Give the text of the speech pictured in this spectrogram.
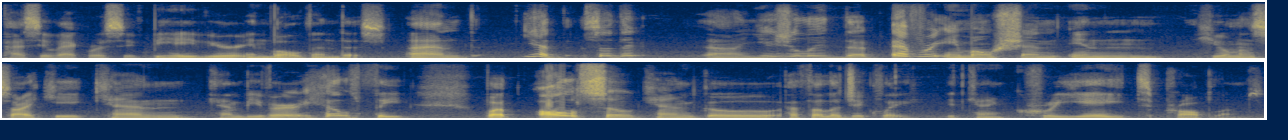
passive aggressive behavior involved in this. And yeah so the uh, usually the every emotion in human psyche can can be very healthy but also can go pathologically. It can create problems.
